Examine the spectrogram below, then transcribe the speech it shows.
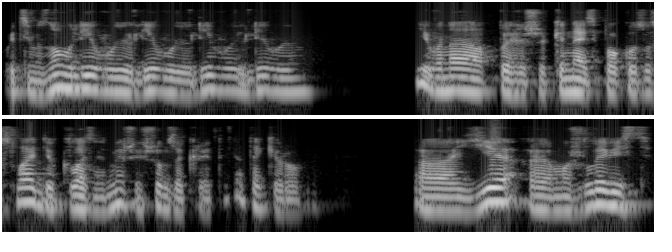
потім знову лівою, лівою, лівою, лівою. І вона пише, кінець показу слайдів, класніть мишою, щоб закрити. Я так і роблю. Е, є е, можливість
